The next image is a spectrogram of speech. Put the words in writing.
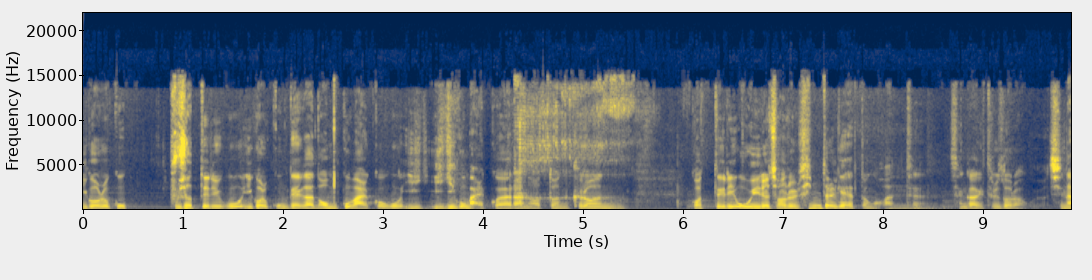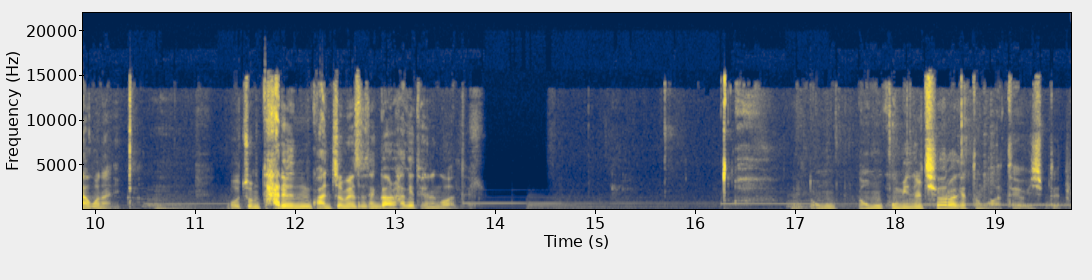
이거를 꼭 부셔뜨리고 이걸 꼭 내가 넘고 말 거고 이, 이기고 말 거야라는 어떤 그런 것들이 오히려 저를 힘들게 했던 것 같은 음. 생각이 들더라고요 지나고 나니까 음. 뭐 좀 다른 관점에서 생각을 하게 되는 것 같아요. 너무 너무 고민을 치열하게 했던 것 같아요 20대 때.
